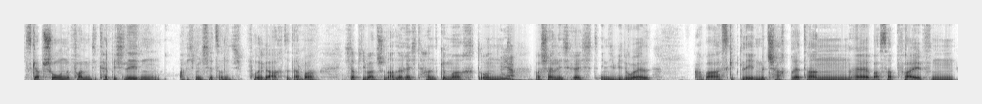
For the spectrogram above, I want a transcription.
es gab schon, vor allem die Teppichläden, habe ich mich jetzt auch nicht voll geachtet, aber ich glaube, die waren schon alle recht handgemacht und Ja. wahrscheinlich recht individuell. Aber es gibt Läden mit Schachbrettern, äh, Wasserpfeifen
